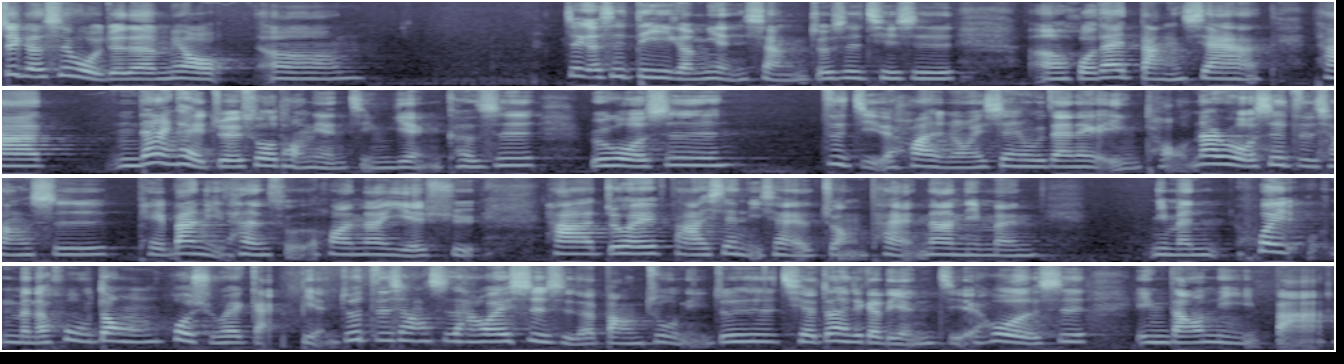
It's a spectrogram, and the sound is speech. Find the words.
这个是我觉得没有嗯。呃这个是第一个面向，就是其实，呃，活在当下，他你当然可以追溯童年经验，可是如果是自己的话，很容易陷入在那个瘾头。那如果是咨商师陪伴你探索的话，那也许他就会发现你现在的状态，那你们你们会你们的互动或许会改变。就咨商师他会适时的帮助你，就是切断这个连接，或者是引导你把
